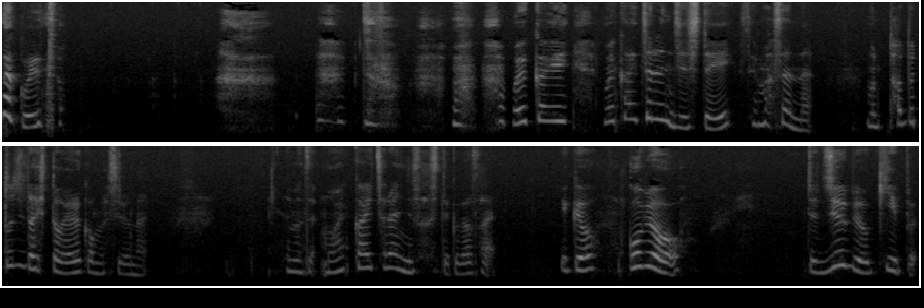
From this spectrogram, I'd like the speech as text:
な声だ。ちょっともう一回もう一回チャレンジしていい？すいませんね。もう食べ閉じた人がやるかもしれない。すいません。もう一回チャレンジさせてください。いくよ。5秒。じゃあ10秒キープ。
